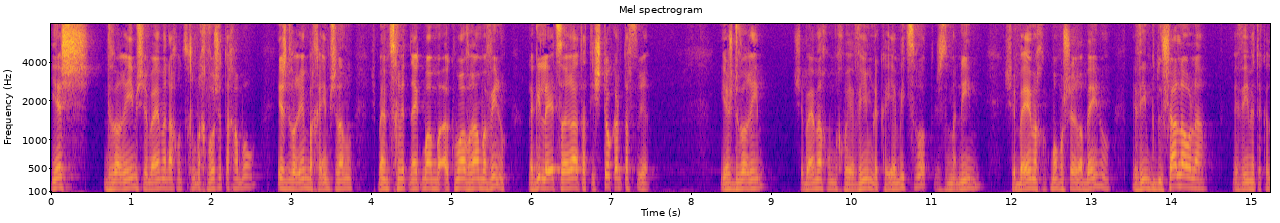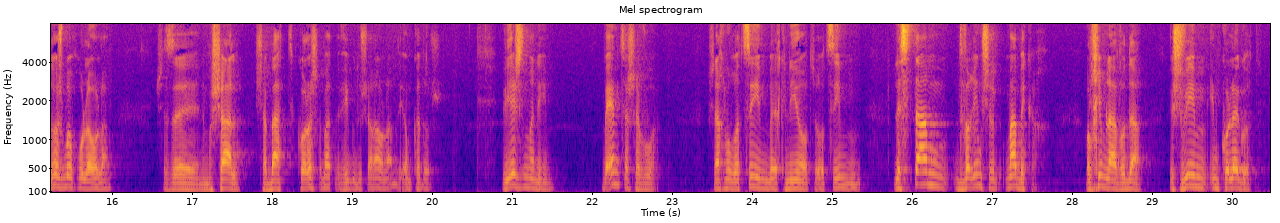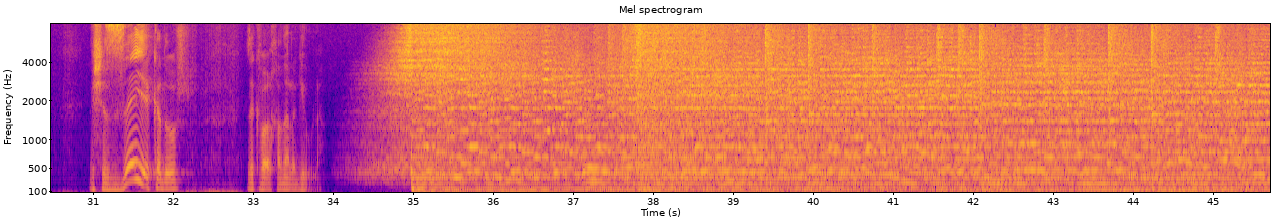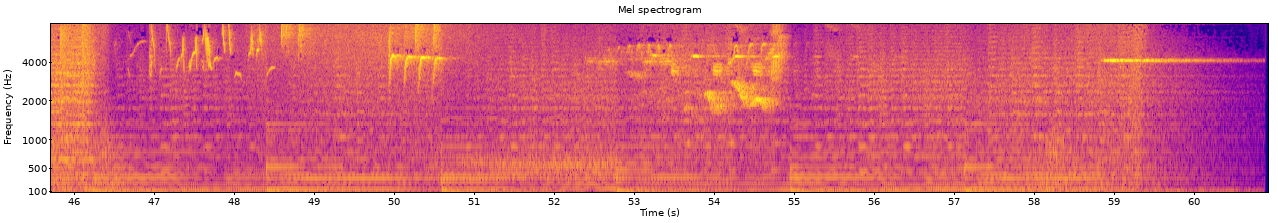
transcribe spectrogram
יש דברים שבהם אנחנו צריכים לחבוש את החמור, יש דברים בחיים שלנו שבהם צריכים להתנהג כמו, כמו אברהם אבינו. להגיד ליצר הרע, אתה תשתוק, אל תפריע. יש דברים שבהם אנחנו מחויבים לקיים מצוות, יש זמנים שבהם אנחנו, כמו משה רבינו, מביאים קדושה לעולם, מביאים את הקדוש ברוך הוא לעולם, שזה למשל שבת, כל השבת מביאים קדושה לעולם, זה יום קדוש. ויש זמנים, באמצע השבוע, שאנחנו רצים בקניות, שרוצים לסתם דברים של מה בכך. הולכים לעבודה, יושבים עם קולגות, ושזה יהיה קדוש, זה כבר הכנה לגאולה.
